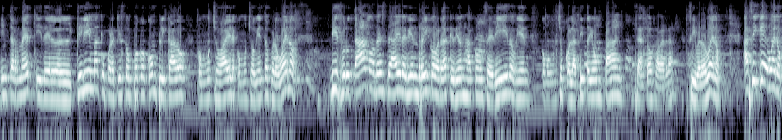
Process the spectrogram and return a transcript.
internet y del clima, que por aquí está un poco complicado, con mucho aire, con mucho viento, pero bueno, disfrutamos de este aire bien rico, ¿verdad? Que Dios nos ha concedido, bien como un chocolatito y un pan, se antoja, ¿verdad? Sí, ¿verdad? Bueno, así que bueno,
